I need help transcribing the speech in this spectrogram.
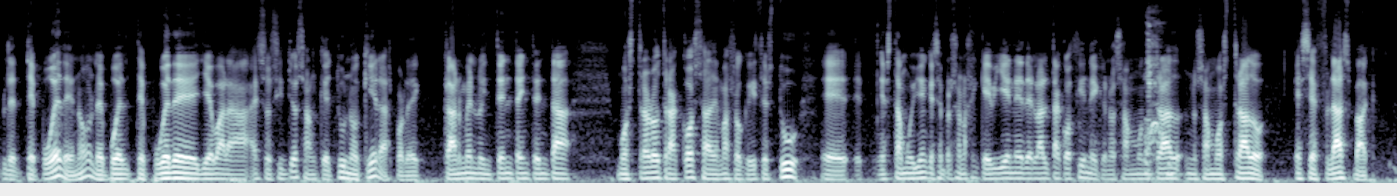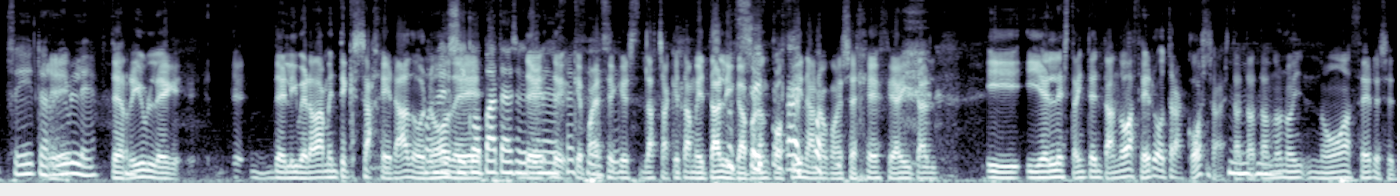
le- te puede, ¿no? Le puede, te puede llevar a, a esos sitios aunque tú no quieras, porque Carmen lo intenta, intenta mostrar otra cosa, además lo que dices tú, eh, está muy bien que ese personaje que viene de la alta cocina y que nos ha mostrado, nos ha mostrado ese flashback Sí, terrible. eh, terrible, deliberadamente exagerado, Con ¿no? el psicópata ese que de- tiene de de- jefe, que parece sí. que es la chaqueta metálica, pero en cocina. ¿no? Con ese jefe ahí y tal. Y, y él está intentando hacer otra cosa, está tratando no, no hacer ese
